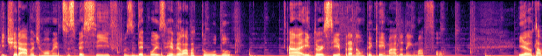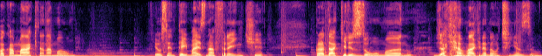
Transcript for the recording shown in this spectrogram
e tirava de momentos específicos e depois revelava tudo ah, e torcia para não ter queimado nenhuma foto. E aí eu tava com a máquina na mão, eu sentei mais na frente para dar aquele zoom humano, já que a máquina não tinha zoom.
